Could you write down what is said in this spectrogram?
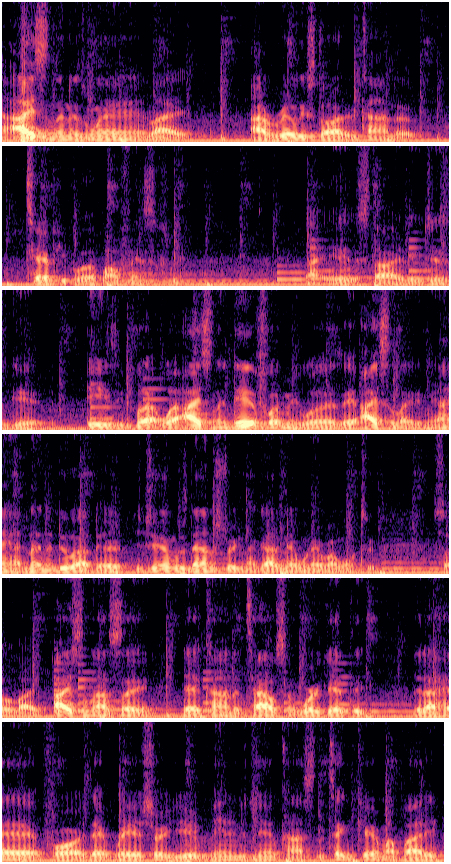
Now Iceland is when like I really started to kind of tear people up offensively. Like it started to just get easy. But what Iceland did for me was it isolated me. I ain't had nothing to do out there. The gym was down the street and I got in there whenever I want to. So like Iceland, I say that kind of Towson work ethic that I had, as far as that red shirt year, being in the gym constantly, taking care of my body,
